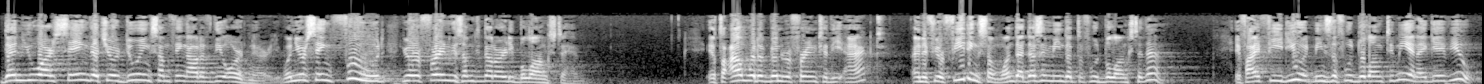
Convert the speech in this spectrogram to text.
then you are saying that you're doing something out of the ordinary. When you're saying food, you're referring to something that already belongs to him. It'am would have been referring to the act. And if you're feeding someone, that doesn't mean that the food belongs to them. If I feed you, it means the food belonged to me and I gave you.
